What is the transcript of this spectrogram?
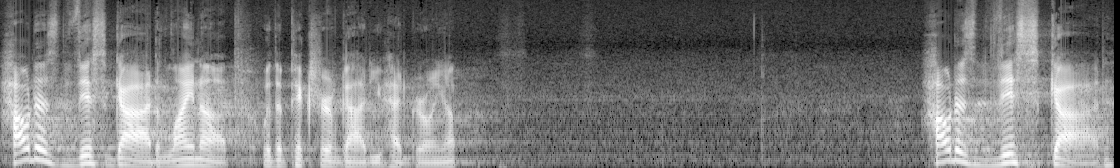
how does this God line up with a picture of God you had growing up? How does this God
